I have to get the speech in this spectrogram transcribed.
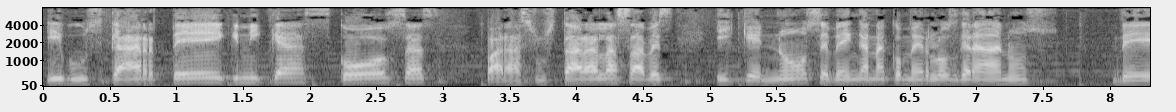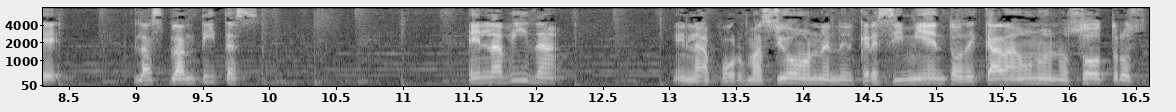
y buscar técnicas, cosas para asustar a las aves y que no se vengan a comer los granos de las plantitas. En la vida, en la formación, en el crecimiento de cada uno de nosotros,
